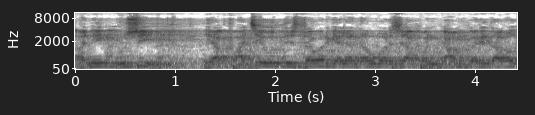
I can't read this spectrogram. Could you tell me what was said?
आणि कृषी या पाचही उद्दिष्टावर गेल्या नऊ वर्ष आपण काम करीत आहोत.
